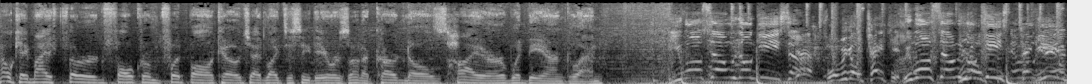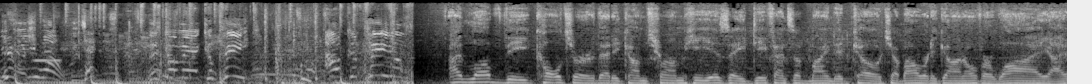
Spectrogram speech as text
okay, my third Fulcrum football coach I'd like to see the Arizona Cardinals hire would be Aaron Glenn. You want something, we're gonna give you something. Yeah, well, we're gonna take it. We want something, We're gonna give you something. Take it. Yeah, get what you want. Take it. Let's go, man, compete. I'll compete him. I love the culture that he comes from. He is a defensive minded coach. I've already gone over why I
